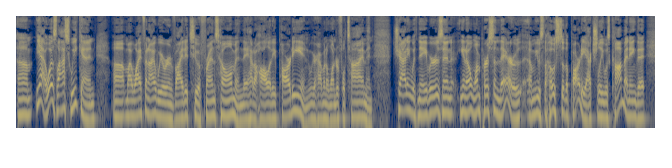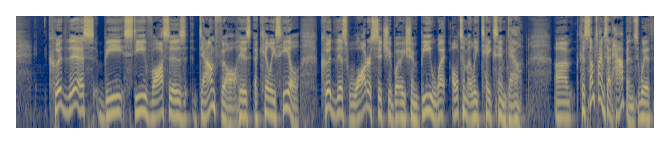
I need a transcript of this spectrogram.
Um, yeah, it was last weekend. Uh, my wife and I, we were invited to a friend's home and they had a holiday party and we were having a wonderful time and chatting with neighbors. And, you know, one person there, um, he was the host of the party, actually was commenting that could this be Steve Vaus's downfall, his Achilles heel? Could this water situation be what ultimately takes him down? Um, because sometimes that happens with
